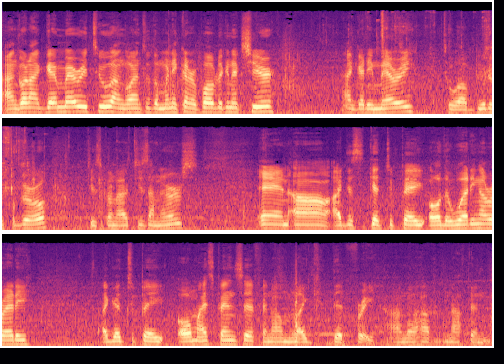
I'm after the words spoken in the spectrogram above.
I'm gonna get married too. I'm going to Dominican Republic next year. I'm getting married to a beautiful girl. She's gonna she's a nurse, and uh, I just get to pay all the wedding already. I get to pay all my expenses, and I'm like debt free. I don't have nothing.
